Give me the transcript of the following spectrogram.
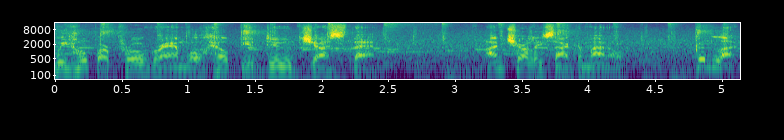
We hope our program will help you do just that. I'm Charlie Saccomano. Good luck.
